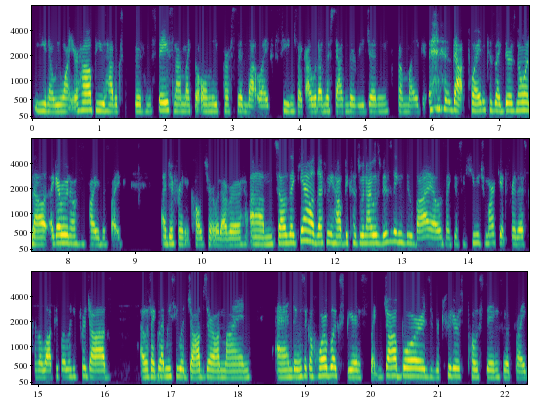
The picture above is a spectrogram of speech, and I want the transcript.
you know, we want your help. You have experience in the space, and I'm like the only person that like seems like I would understand the region from like that point because like there's no one else. Like everyone else is probably just like a different culture or whatever. Um, so I was like, yeah, I'll definitely help because when I was visiting Dubai, I was like, there's a huge market for this because a lot of people are looking for jobs. I was like, let me see what jobs are online and it was like a horrible experience like job boards recruiters posting so it's like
